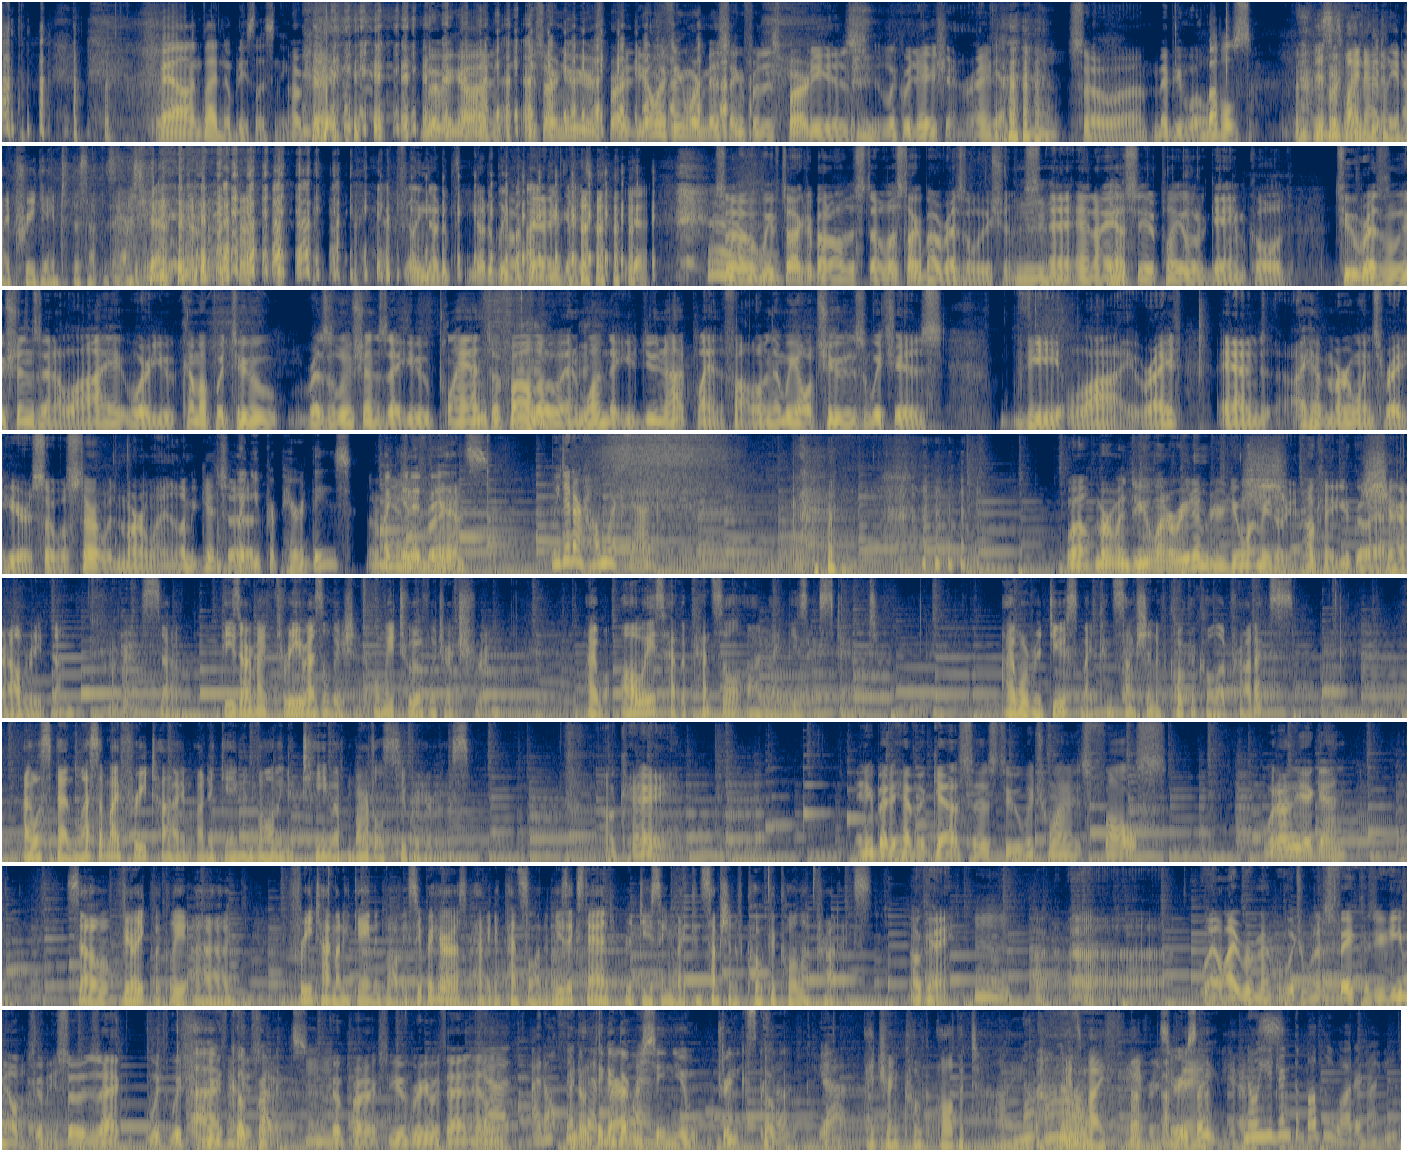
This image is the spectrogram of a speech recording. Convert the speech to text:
Well, I'm glad nobody's listening. Okay. Moving on. It's our New Year's party. The only thing we're missing for this party is liquidation, right? Yeah. So uh, maybe we'll. Bubbles. This is why Natalie and I pre-gamed this episode. I'm feeling notab- notably behind Okay. you guys. Yeah. So we've talked about all this stuff. Let's talk about resolutions. Mm. A- and I Yeah. asked you to play a little game called Two Resolutions and a Lie, where you come up with two resolutions that you plan to follow Mm-hmm. and one that you do not plan to follow. And then we all choose which is the lie, right? And I have Merwin's right here. So we'll start with Merwin. Let me get to. Wait, you prepared these? Like in music for you. advance? We did our homework, Zak. Well, Merwin, do you want to read them or do you want me to read them? Okay, you go ahead. Sure, I'll read them. Okay. So, these are my three resolutions, only two of which are true. I will always have a pencil on my music stand. I will reduce my consumption of Coca Cola products. I will spend less of my free time on a game involving a team of Marvel superheroes. Okay. Anybody have a guess as to which one is false? What are they again? So, very quickly, uh, free time on a game involving superheroes, having a pencil on a music stand, reducing my consumption of Coca Cola products. Okay. Mm. Uh, uh, well, I remember which one is fake because you emailed it to me. So, Zak, which, which do Uh, you think is Coke is products. fake? Coke products? Do you agree with that, Natalie? Yeah, I don't think. I don't that think I've ever seen you drink drinks Coke. Yeah. I drink Coke all the time. No. It's my favorite. Seriously? thing, No, you drink the bubbly water, don't you?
